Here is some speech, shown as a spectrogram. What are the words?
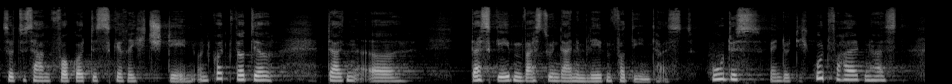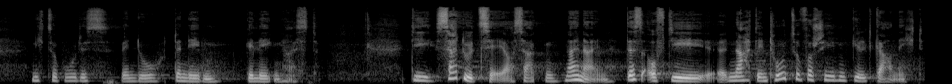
sozusagen vor Gottes Gericht stehen. Und Gott wird dir dann äh, das geben, was du in deinem Leben verdient hast. Gutes, wenn du dich gut verhalten hast, nicht so Gutes, wenn du daneben gelegen hast. Die Sadduzäer sagten, nein, nein, das auf die, nach den Tod zu verschieben, gilt gar nicht.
